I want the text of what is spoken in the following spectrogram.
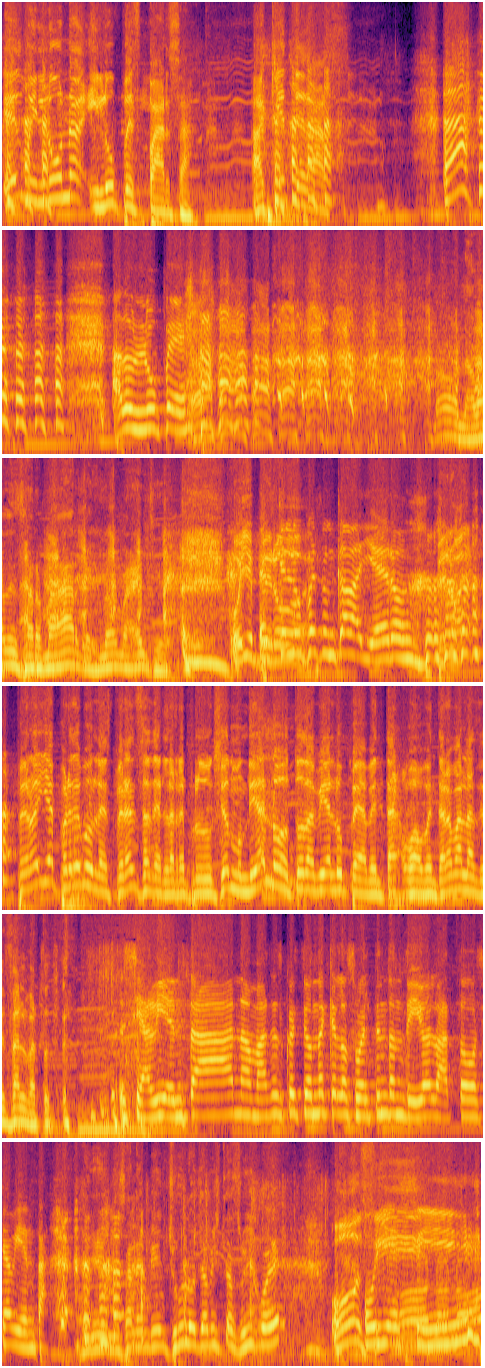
Edwin Luna y Lupe Esparza. ¿A quién te das? A don Lupe. No, la va a desarmar, güey, no manches. Oye, pero... es que Lupe es un caballero. Pero, pero ahí ya perdemos la esperanza de la reproducción mundial o todavía Lupe aventar, o aventará balas de salva. Se avienta, nada más es cuestión de que lo suelten tantillo el vato, se avienta. Oye, y le salen bien chulos, ¿ya viste a su hijo, eh? Oh, sí. Oye, sí. No, no,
